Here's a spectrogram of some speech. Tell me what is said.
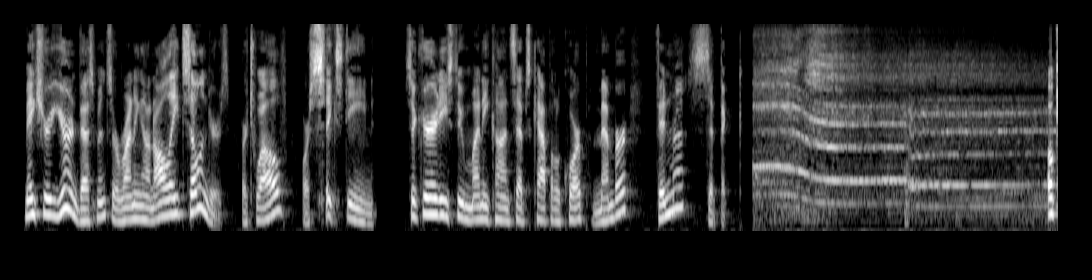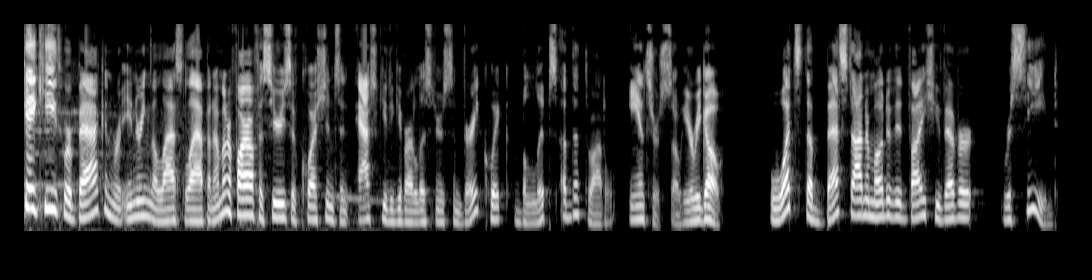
Make sure your investments are running on all eight cylinders, or 12, or 16. Securities through Money Concepts Capital Corp. Member, FINRA SIPC. Okay, Keith, we're back and we're entering the last lap, and I'm going to fire off a series of questions and ask you to give our listeners some very quick blips of the throttle answers. So here we go. What's the best automotive advice you've ever received?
